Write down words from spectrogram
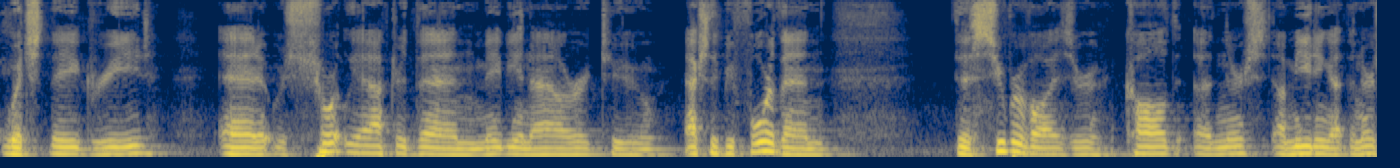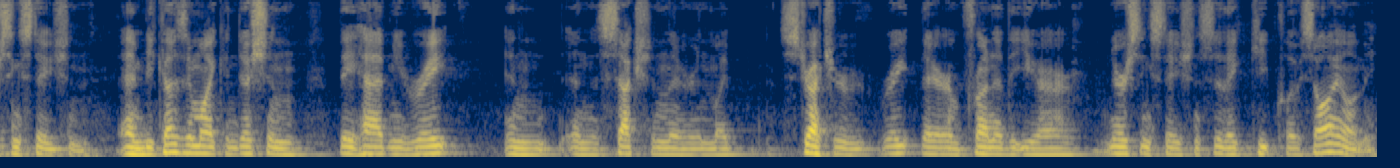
which they agreed. And it was shortly after then, maybe an hour or two, actually before then, the supervisor called a nurse a meeting at the nursing station, and because of my condition, they had me right in in the section there in my stretcher right there in front of the ER nursing station, so they could keep close eye on me.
